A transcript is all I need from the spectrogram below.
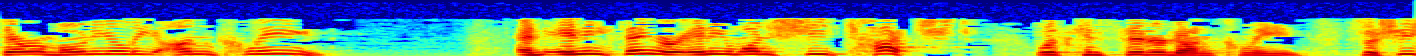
ceremonially unclean. And anything or anyone she touched was considered unclean. So she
